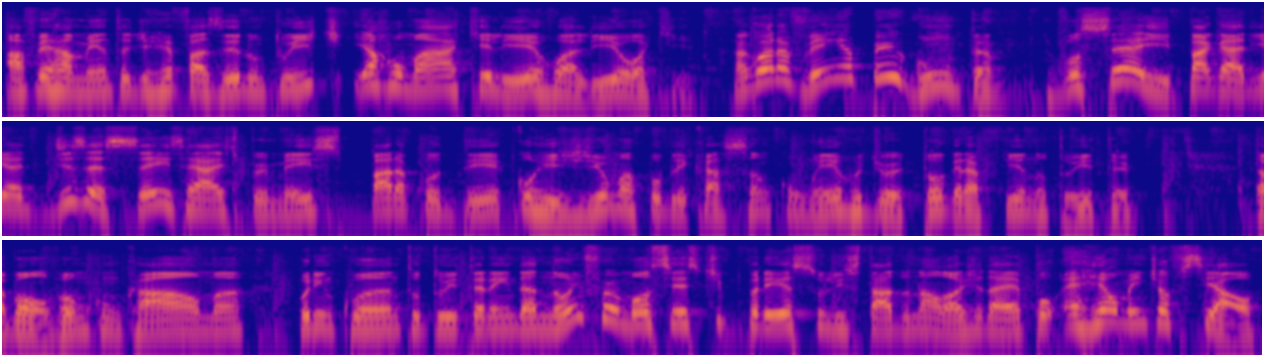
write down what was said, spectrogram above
a ferramenta de refazer um tweet e arrumar aquele erro ali ou aqui. Agora vem a pergunta: você aí pagaria 16 reais por mês para poder corrigir uma publicação com erro de ortografia no Twitter? Tá bom, vamos com calma. Por enquanto, o Twitter ainda não informou se este preço listado na loja da Apple é realmente oficial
